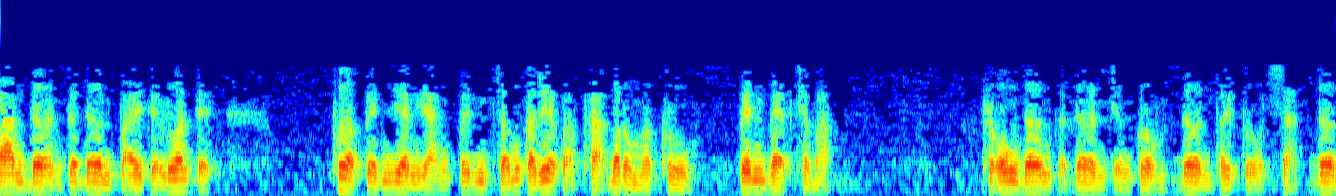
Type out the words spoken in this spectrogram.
การเดินก็เดินไปแต่ล้วนแต่ เพื่อเป็นเยี่ยงอย่างเป็นสมกับเรียกว่าพระบรมครู เป็นแบบฉบับ พระองค์เดินก็เดินจงกรมเดินไปโปรดสัตว์ เดิน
